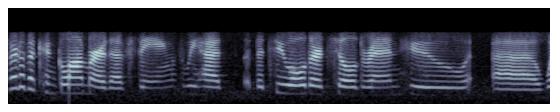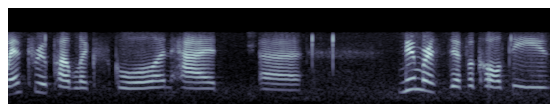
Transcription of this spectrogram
sort of a conglomerate of things. We had the two older children who uh, went through public school and had uh, numerous difficulties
